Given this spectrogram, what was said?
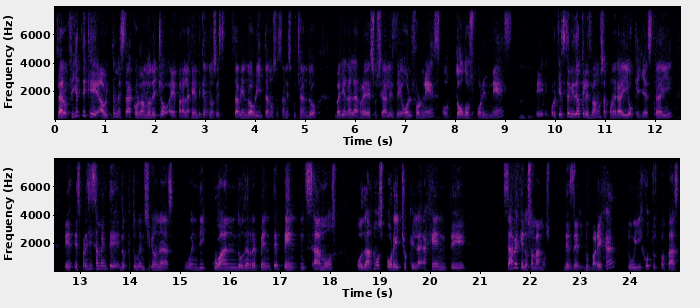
Claro, fíjate que ahorita me está acordando, de hecho, eh, para la gente que nos está viendo ahorita, nos están escuchando, vayan a las redes sociales de All for NES o Todos por el NES, eh, porque este video que les vamos a poner ahí o que ya está ahí, eh, es precisamente lo que tú mencionas, Wendy, cuando de repente pensamos o damos por hecho que la gente sabe que los amamos, desde tu pareja, tu hijo, tus papás.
